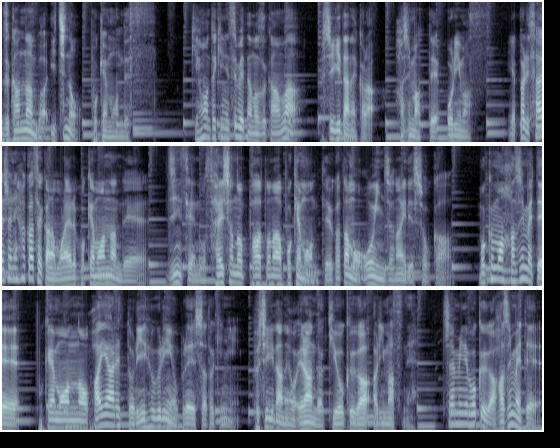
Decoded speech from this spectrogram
図鑑ナンバー1のポケモンです。基本的に全ての図鑑はフシギダネから始まっております。やっぱり最初に博士からもらえるポケモンなんで、人生の最初のパートナーポケモンっていう方も多いんじゃないでしょうか。僕も初めてポケモンのファイアーレッドリーフグリーンをプレイした時にフシギダネを選んだ記憶がありますね。ちなみに僕が初めて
